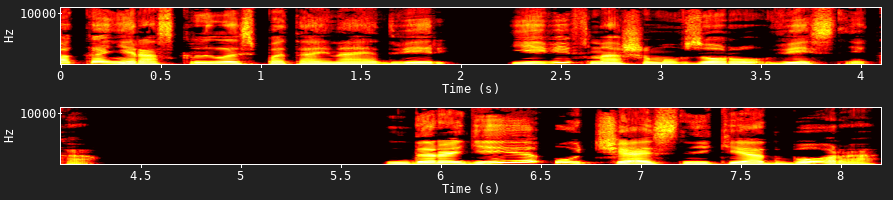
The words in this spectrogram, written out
пока не раскрылась потайная дверь, явив нашему взору вестника. «Дорогие участники отбора!»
